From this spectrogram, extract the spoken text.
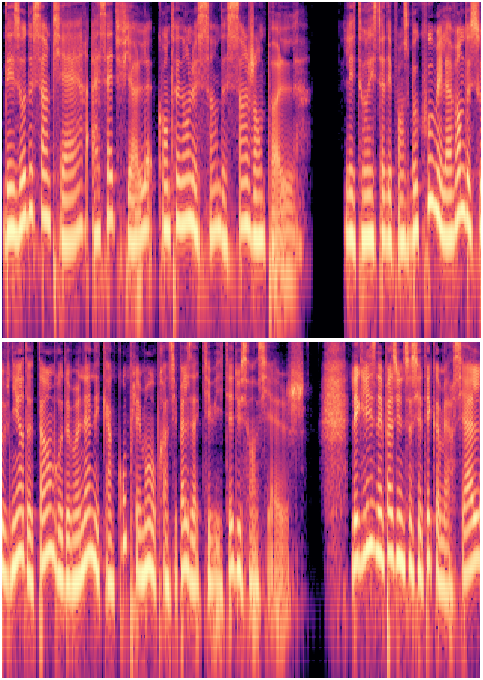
des eaux de Saint-Pierre à cette fiole contenant le sein de Saint Jean-Paul. Les touristes dépensent beaucoup, mais la vente de souvenirs, de timbres ou de monnaie n'est qu'un complément aux principales activités du Saint-Siège. L'Église n'est pas une société commerciale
